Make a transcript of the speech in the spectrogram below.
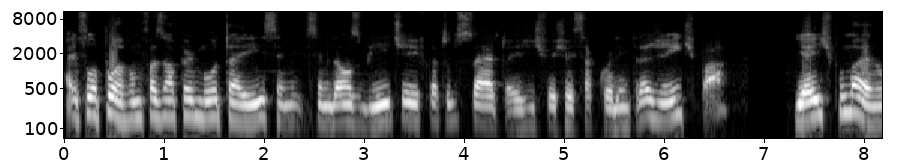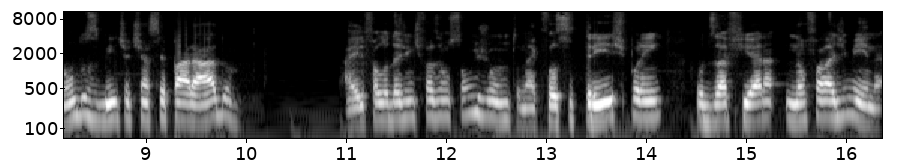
Aí ele falou, pô, vamos fazer uma permuta aí, você me, você me dá uns beats e fica tudo certo. Aí a gente fechou esse acordo entre a gente, pá. E aí, tipo, mano, um dos beats eu tinha separado. Aí ele falou da gente fazer um som junto, né? Que fosse triste, porém o desafio era não falar de mim, né?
